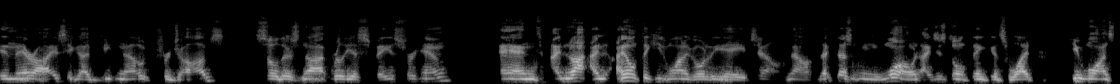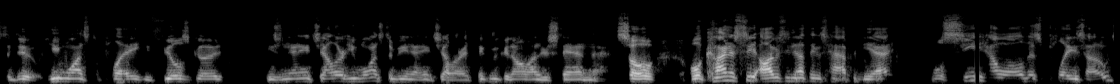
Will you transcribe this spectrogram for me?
in their eyes, he got beaten out for jobs, so there's not really a space for him and I'm not. I, I don't think he'd want to go to the AHL. Now that doesn't mean he won't. I just don't think it's what he wants to do. He wants to play. He feels good. He's an NHLer. He wants to be an NHLer. I think we can all understand that. So we'll kind of see. Obviously, nothing's happened yet. We'll see how all this plays out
